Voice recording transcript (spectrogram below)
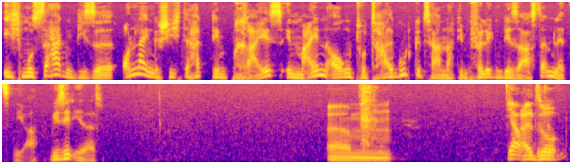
ich muss sagen, diese Online-Geschichte hat dem Preis in meinen meinen Augen total gut getan nach dem völligen Desaster im letzten Jahr. Wie seht ihr das? Ähm, ja, also bitte.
